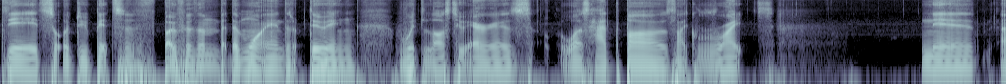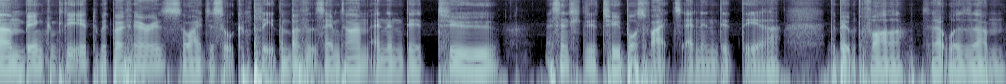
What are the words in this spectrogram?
did sort of do bits of both of them, but then what I ended up doing with the last two areas was had the bars like right near um, being completed with both areas, so I just sort of completed them both at the same time, and then did two, essentially did two boss fights, and then did the uh, the bit with the father. So that was um,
